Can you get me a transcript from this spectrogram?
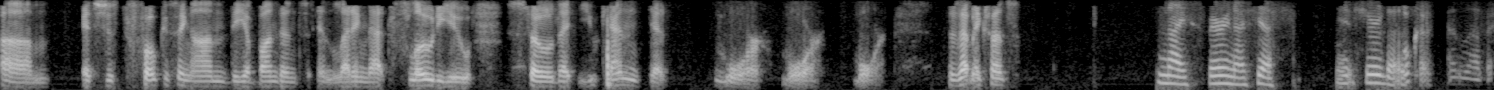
um, it's just focusing on the abundance and letting that flow to you so that you can get more, more, more. Does that make sense? nice. Very nice. Yes, it sure does. Okay. I love it.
